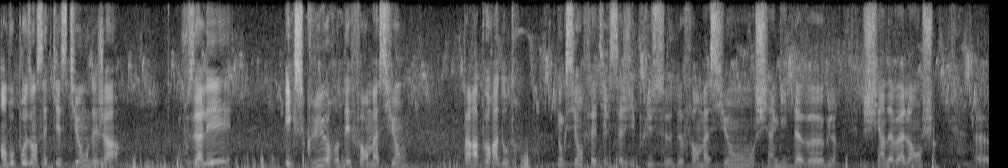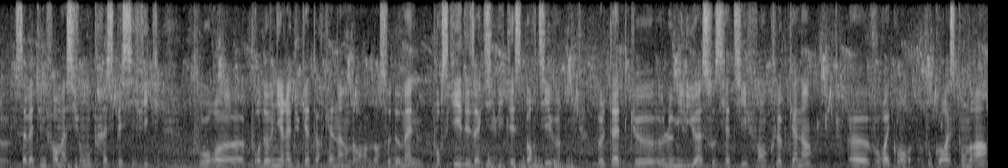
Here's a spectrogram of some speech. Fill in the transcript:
en vous posant cette question déjà, vous allez exclure des formations par rapport à d'autres. Donc si en fait il s'agit plus de formation chien guide d'aveugle, chien d'avalanche, euh, ça va être une formation très spécifique pour, euh, devenir éducateur canin dans, ce domaine. Pour ce qui est des activités sportives, peut-être que le milieu associatif en club canin euh, vous, correspondra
